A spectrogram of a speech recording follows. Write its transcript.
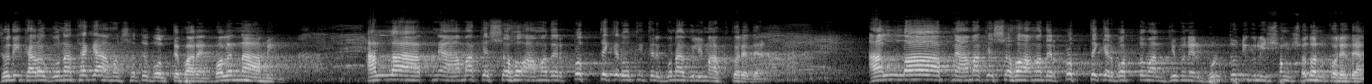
যদি কারও গোনা থাকে, আমার সাথে বলতে পারেন। বলেন না আমি আল্লাহ, আপনি আমাকে সহ আমাদের প্রত্যেকের অতীতের গুণাগুলি মাফ করে দেন। আল্লাহ, আপনি আমাকে সহ আমাদের প্রত্যেকের বর্তমান জীবনের ভুল ত্রুটিগুলি সংশোধন করে দেন।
